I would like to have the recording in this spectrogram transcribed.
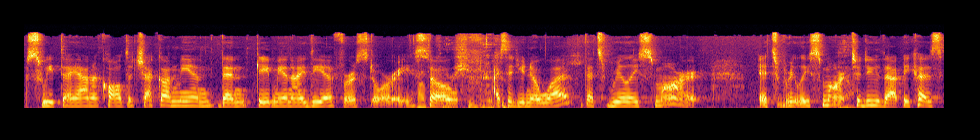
sweet Diana called to check on me and then gave me an idea for a story. so she did. I said, you know what? That's really smart. It's really smart Yeah. to do that because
